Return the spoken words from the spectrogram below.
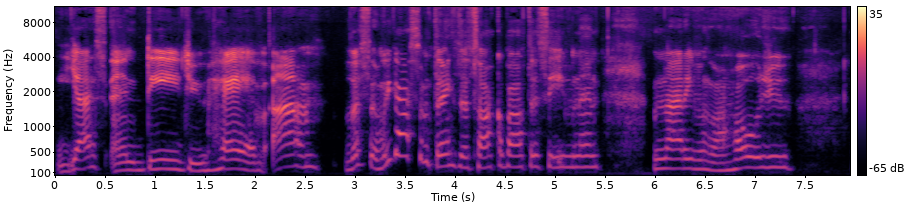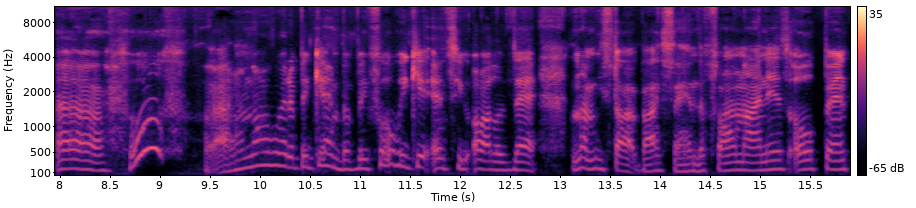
Yes, indeed, you have. Um, listen, we got some things to talk about this evening. I'm not even gonna hold you. Uh, whew, I don't know where to begin, but before we get into all of that, let me start by saying the phone line is open.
